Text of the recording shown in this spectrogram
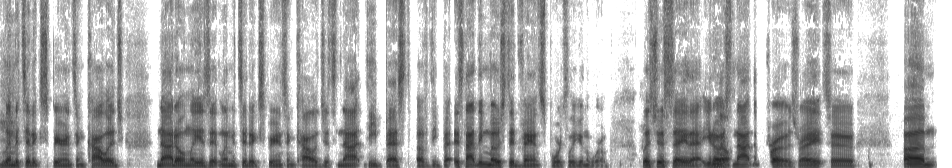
Limited experience in college. Not only is it limited experience in college, it's not the best of the best. It's not the most advanced sports league in the world. Let's just say that. You know, No. it's not the pros, right? So, um,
